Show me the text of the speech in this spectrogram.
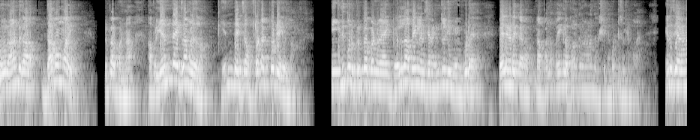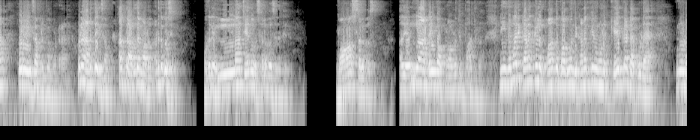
ஒரு ஆண்டு காலம் தவம் மாதிரி ப்ரிப்பேர் பண்ணா அப்புறம் எந்த எக்ஸாம் எழுதலாம்? எந்த எக்ஸாம் சொட்டக் போட்டு எழுதலாம். நீ இதுக்கு ஒரு ப்ரிப்பேர் பண்ணுவேன். இப்போ எல்லா பையங்களும் நினைச்சு எனக்கு இன்டெலிஜென்ட் பையன் கூட வேலை கிடைக்க நான் நான் பல பையங்களை பார்க்குறனால அந்த விஷயத்தை மட்டும் சொல்லிட்டு போகிறேன் என்ன செய்யறாங்கன்னா ஒரு எக்ஸாம் ப்ரிப்பேர் பண்ணுறாங்க உடனே அடுத்த எக்ஸாம் அடுத்த அடுத்த மாடல் அடுத்த கொஸ்டின் முதல்ல எல்லாம் சேர்ந்து ஒரு சிலபஸ் இருக்கு. மாஸ் சிலபஸ் அது எல்லா டைப் ஆஃப் ப்ராப்ளத்தையும் பார்த்துக்கோ. நீ இந்த மாதிரி கணக்குகளை பார்க்க பார்க்கும் இந்த கணக்கு உனக்கு கேட்காட்டா கூட உன்னோட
